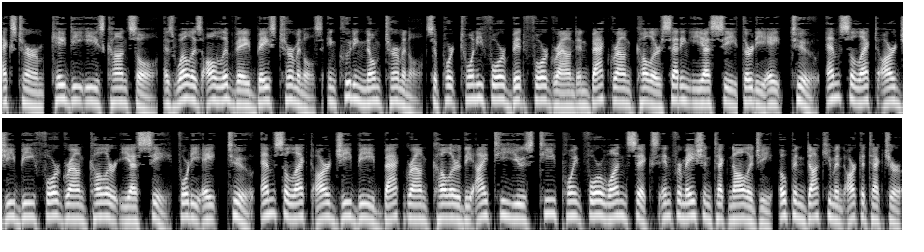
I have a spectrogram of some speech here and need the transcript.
Xterm KDE's Konsole as well as all libvive based terminals including GNOME terminal support 24-bit foreground and background color setting ESC 38 2 M select RGB foreground color ESC 48 2 M select RGB background color the ITU's T.416 information technology open document architecture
